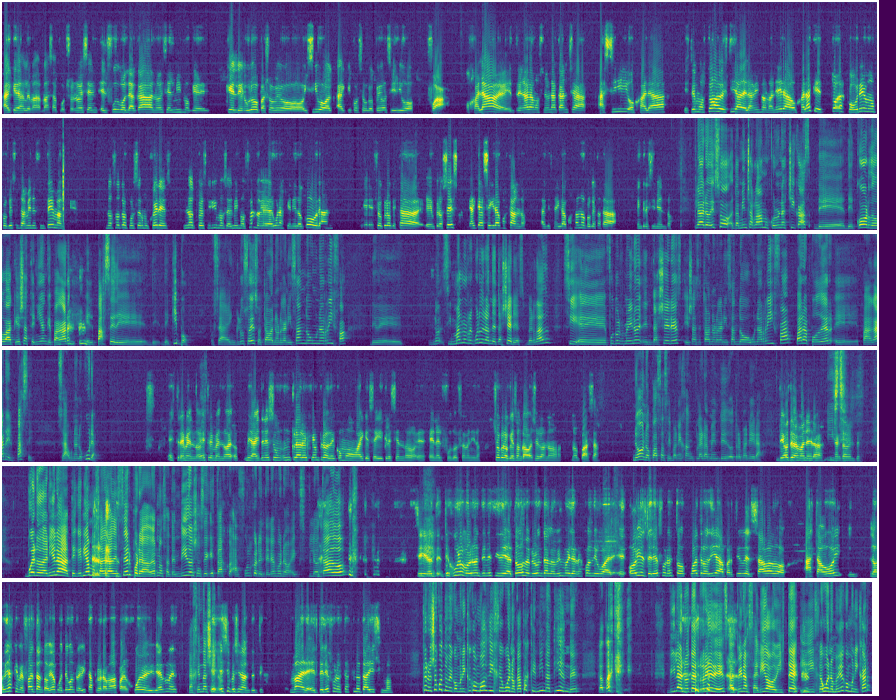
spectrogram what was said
hay que darle más, apoyo. No es el, fútbol de acá, no es el mismo que, que el de Europa. Yo veo y sigo a, equipos europeos y digo, Fua, ojalá entrenáramos en una cancha así, ojalá estemos todas vestidas de la misma manera, ojalá que todas cobremos, porque eso también es un tema. Nosotros por ser mujeres no percibimos el mismo sueldo y hay algunas que ni lo cobran. Eh, yo creo que está en proceso y hay que seguir apostando, hay que seguir apostando porque esto está en crecimiento. Claro, eso también charlábamos con unas chicas de, de Córdoba que ellas tenían que pagar el pase de, de, equipo. O sea, incluso eso, estaban organizando una rifa de no, si mal no recuerdo, eran de talleres, ¿verdad? Sí, eh, fútbol femenino en talleres, ellas estaban organizando una rifa para poder eh, pagar el pase. O sea, una locura. Es tremendo, es tremendo. Ah, mira, ahí tenés un, claro ejemplo de cómo hay que seguir creciendo en, el fútbol femenino. Yo creo que eso en Caballeros no, no pasa. No, no pasa, se manejan claramente de otra manera. De otra manera, exactamente. Bueno, Daniela, te queríamos agradecer por habernos atendido. Ya sé que estás a full con el teléfono explotado. Sí, te, juro porque no tenés idea. Todos me preguntan lo mismo y le respondo igual. Eh, hoy el teléfono estos cuatro días a partir del sábado hasta hoy y los días que me faltan todavía porque tengo entrevistas programadas para el jueves y viernes. La agenda llena. Es, impresionante. Madre, el teléfono está explotadísimo. Claro, yo cuando me comuniqué con vos dije, bueno, capaz que ni me atiende, capaz que vi la nota en redes, apenas salió, ¿viste? Y dije, bueno, me voy a comunicar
